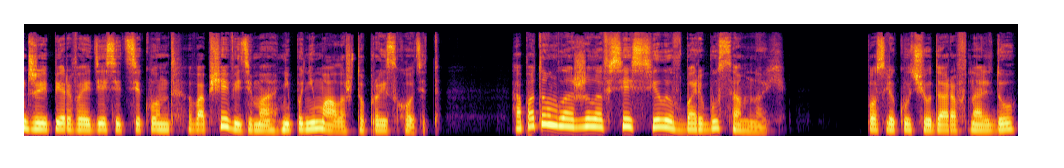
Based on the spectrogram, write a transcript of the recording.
Джей первые 10 секунд вообще, видимо, не понимала, что происходит. А потом вложила все силы в борьбу со мной. После кучи ударов на льду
